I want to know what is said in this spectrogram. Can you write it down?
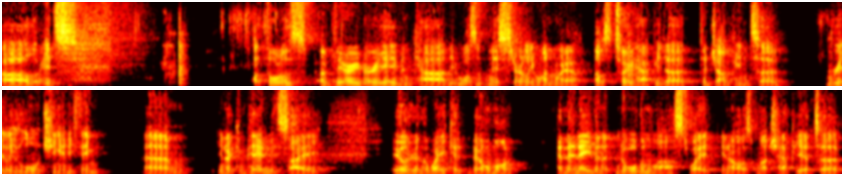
Uh, look, it's I thought it was a very, very even card. It wasn't necessarily one where I was too happy to to jump into really launching anything. Um, you know, compared with say earlier in the week at Belmont, and then even at Northam last week, you know, I was much happier to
